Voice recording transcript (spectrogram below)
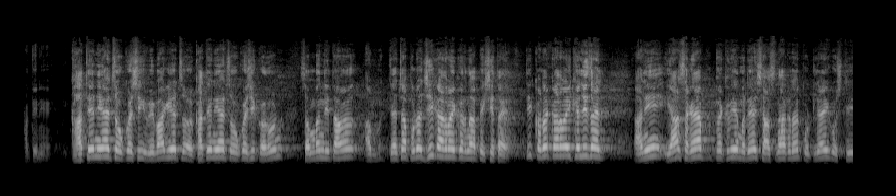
खाते नाही. खातेनिहाय चौकशी विभागीय चौ खातेनिहाय चौकशी करून संबंधितावर त्याच्या पुढं जी कारवाई करणं अपेक्षित आहे ती कडक कारवाई केली जाईल. आणि या सगळ्या प्रक्रियेमध्ये शासनाकडं कुठल्याही गोष्टी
